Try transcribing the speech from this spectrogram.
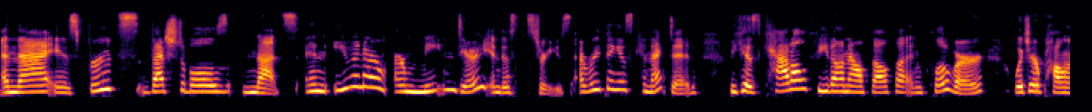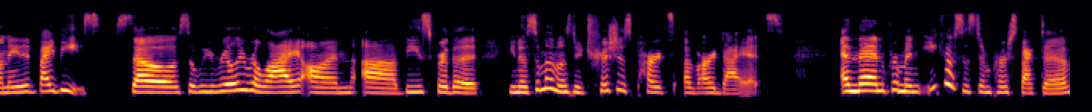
and that is fruits, vegetables, nuts, and even our, our meat and dairy industries. Everything is connected because cattle feed on alfalfa and clover, which are pollinated by bees. So, so we really rely on uh, bees for the, you know, some of the most nutritious parts of our diets. And then from an ecosystem perspective,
